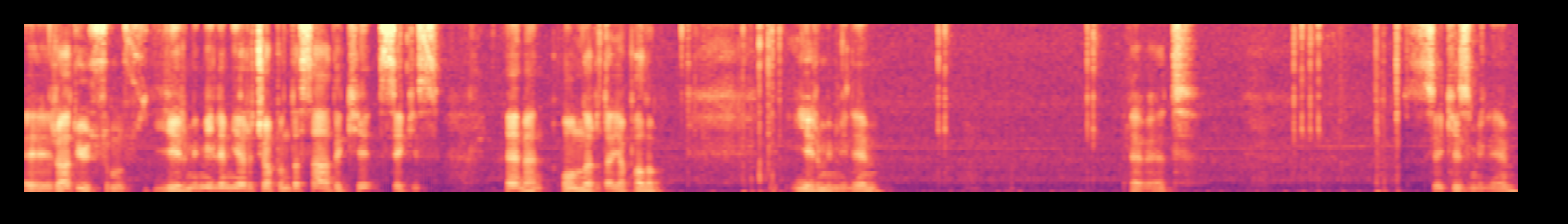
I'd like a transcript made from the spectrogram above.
e, radyusumuz 20 milim yarı çapında sağdaki 8. Hemen onları da yapalım. 20 milim. Evet. 8 milim.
